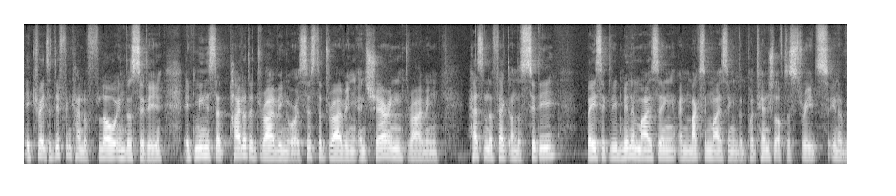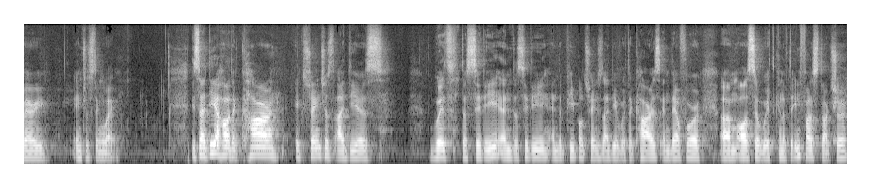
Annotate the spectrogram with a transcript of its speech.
It creates a different kind of flow in the city. It means that piloted driving or assisted driving and sharing driving has an effect on the city, basically minimizing and maximizing the potential of the streets in a very interesting way. This idea how the car exchanges ideas with the city, and the city and the people change the idea with the cars, and therefore um, also with kind of the infrastructure,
